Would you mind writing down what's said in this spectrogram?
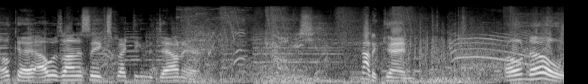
Okay, I was honestly expecting the down air. not again. Oh no!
